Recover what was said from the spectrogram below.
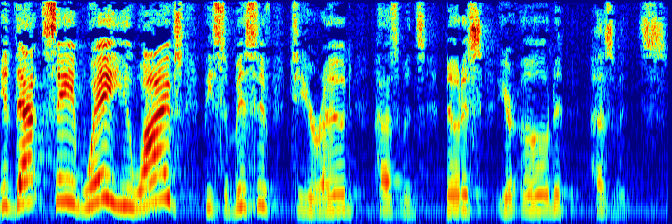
In that same way, you wives, be submissive to your own husbands. Notice your own husbands.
